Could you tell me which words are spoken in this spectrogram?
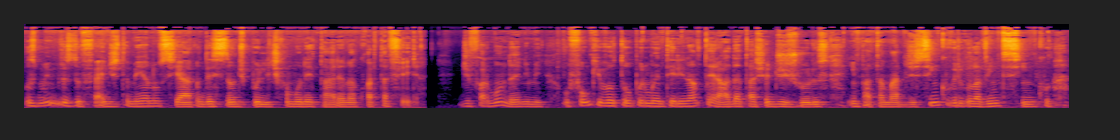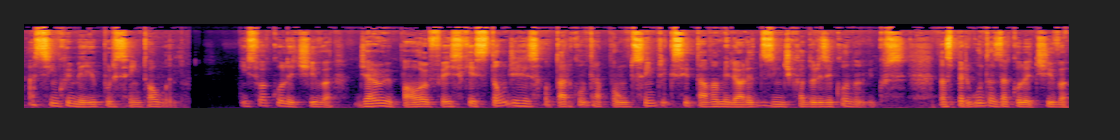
os membros do Fed também anunciaram decisão de política monetária na quarta-feira. De forma unânime, o FONC votou por manter inalterada a taxa de juros em patamar de 5,25% a 5,5% ao ano. Em sua coletiva, Jeremy Powell fez questão de ressaltar contrapontos sempre que citava a melhora dos indicadores econômicos. Nas perguntas da coletiva,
